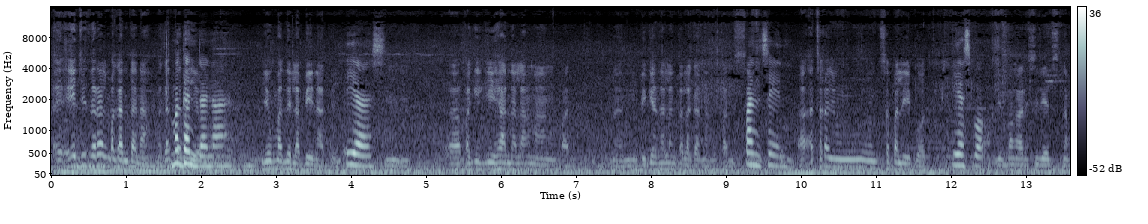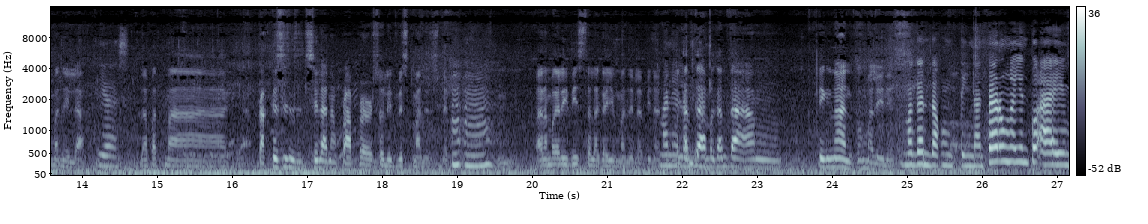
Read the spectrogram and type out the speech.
eh, in general maganda na. Maganda, Maganda yung, na. Yung Manila Bay natin. Yes. Mm. Uh, pagigihan na lang ng, pan, ng bigyan na lang talaga ng pansin. Pansin. Ah, at saka yung sa palibot, Yes po. yung mga residents ng Manila, Yes. dapat mag practice sila ng proper solid waste management. Mm-mm. Mm. Para malinis talaga yung Manila Bay natin. Manila maganda, maganda ang tingnan kung malinis. Maganda kong tingnan. Pero ngayon po ay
